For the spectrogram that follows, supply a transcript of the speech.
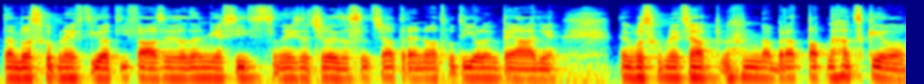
ten byl schopný v této fázi za ten měsíc, než začali zase třeba trénovat po té olympiádě, tak byl schopný třeba nabrat 15 kilo.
